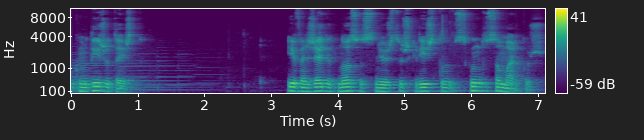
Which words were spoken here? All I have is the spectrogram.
O que me diz o texto. Evangelho de Nosso Senhor Jesus Cristo, segundo São Marcos.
